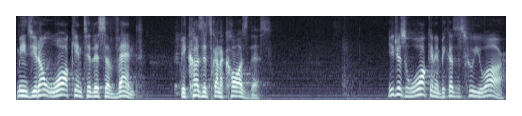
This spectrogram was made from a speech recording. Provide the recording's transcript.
means you don't walk into this event because it's going to cause this? You just walk in it because it's who you are.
